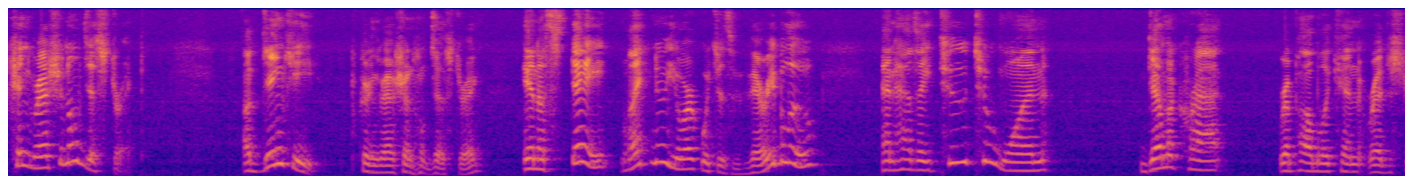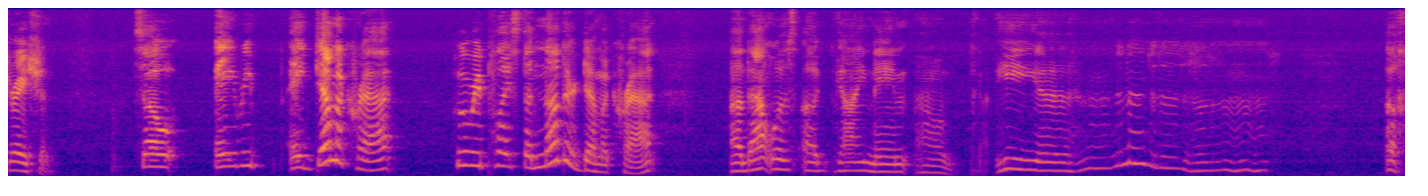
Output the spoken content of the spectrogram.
congressional district, a dinky congressional district, in a state like New York, which is very blue and has a two to one Democrat Republican registration. So a re- a Democrat who replaced another Democrat. Uh, that was a guy named oh, he. Uh, ugh,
